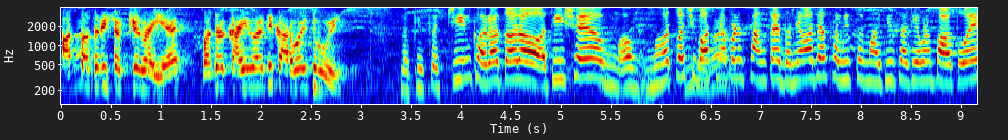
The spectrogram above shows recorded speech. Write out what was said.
आता तरी शक्य नाही आहे मात्र काही वेळाची कारवाई सुरू होईल. नक्की सचिन खरं तर अतिशय महत्वाची बातमी आपण सांगताय. धन्यवाद या सविस्तर माहितीसाठी आपण पाहतोय.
